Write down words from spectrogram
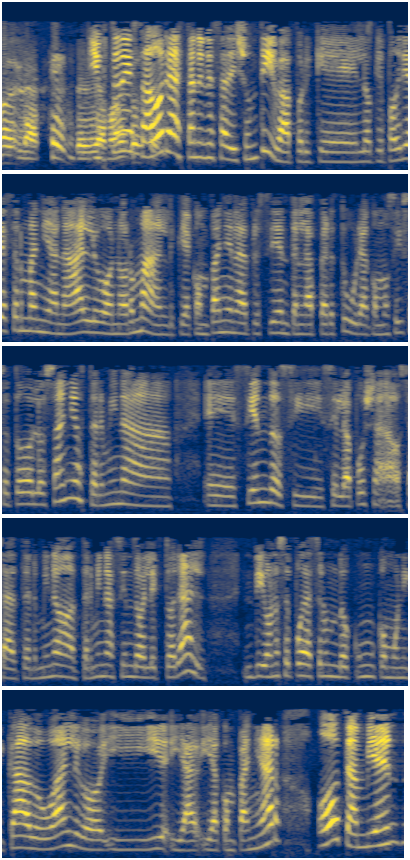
no de la gente. Y ustedes Entonces, ahora están en esa disyuntiva, porque lo que podría ser mañana algo normal, que acompañen al presidente en la apertura, como se hizo todos los años, termina eh, siendo, si se lo apoya, o sea, terminó, termina siendo electoral digo, no se puede hacer un, un comunicado o algo y, y, a, y, acompañar, o también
